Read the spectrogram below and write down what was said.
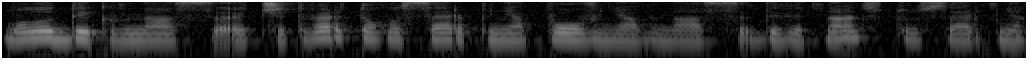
Молодик в нас е, 4 серпня, повня в нас 19 серпня.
